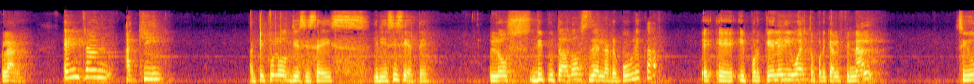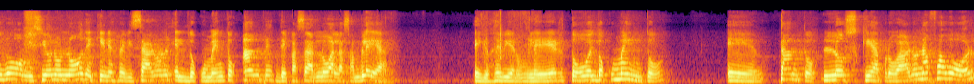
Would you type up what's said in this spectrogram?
Claro. Entran aquí, artículo 16 y 17, los diputados de la República. Eh, eh, ¿Y por qué le digo esto? Porque al final, si hubo omisión o no de quienes revisaron el documento antes de pasarlo a la Asamblea, ellos debieron leer todo el documento, eh, tanto los que aprobaron a favor,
